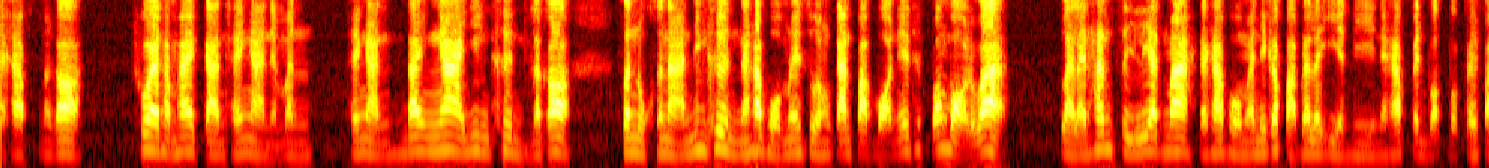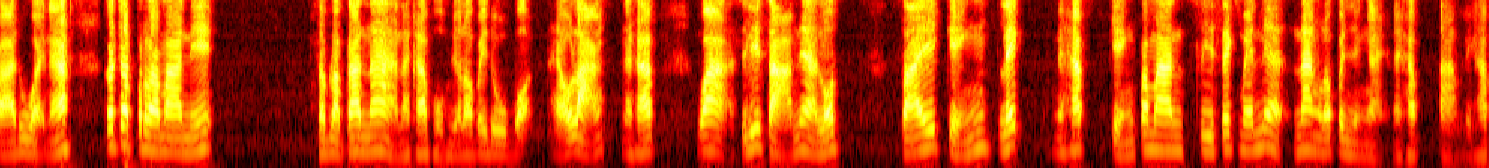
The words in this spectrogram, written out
นะครับมันก็ช่วยทำให้การใช้งานเนี่ยมันใช้งานได้ง่ายยิ่งขึ้น แล้วก็สนุกสนานยิ่งขึ้นนะครับ ผมในส่วนของการปรับเบาะนี่ต้องบอกเลยว่า หลาย ๆ ท่านซีเรียสมากนะครับ ผมอันนี้ก็ปรับได้ละเอียดดีนะครับ เป็นเบาะไฟฟ้าด้วยนะ ก็จะประมาณนี้สำหรับด้านหน้านะครับ ผมเดี๋ยวเราไปดูเบาะแถวหลังนะครับ ว่าซีรีส์3เนี่ยรถไซส์เก๋งเล็กนะครับ เก๋งประมาณ C segment เนี่ยนั่งแล้วเป็นยังไงนะครับ ตามเลยครับ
